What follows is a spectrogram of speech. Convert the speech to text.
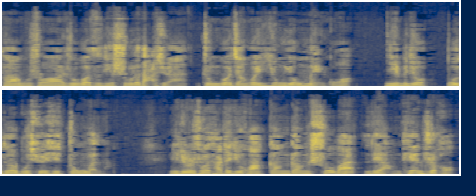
特朗普说：“如果自己输了大选，中国将会拥有美国，你们就不得不学习中文了。”也就是说，他这句话刚刚说完，两天之后，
